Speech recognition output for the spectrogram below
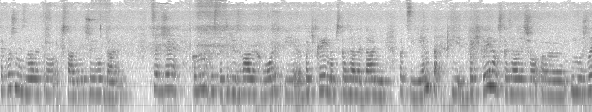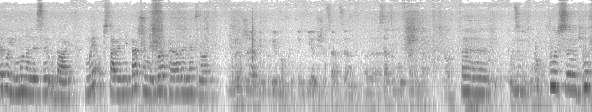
також не знали про обставини, що його вдарили. Це вже коли ми госпіталізували хворих, і батьки нам сказали дані пацієнта, і батьки нам сказали, що е, можливо йому нанесли удари. Ми обставин ні перша, ні друга бригада не знали. Ви вже відповідно по тоді, що серце, е, серце було встановлено, так? Е, Пульс був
